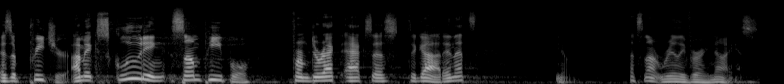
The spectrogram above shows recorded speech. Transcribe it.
as a preacher. I'm excluding some people from direct access to God. And that's, you know, that's not really very nice.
